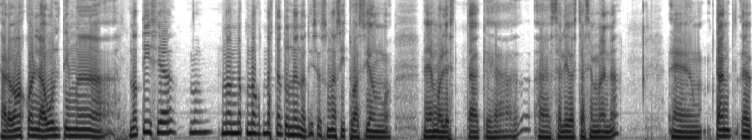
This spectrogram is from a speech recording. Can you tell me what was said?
Ahora vamos con la última noticia. No, no, no, no, es tanto una noticia, es una situación media molesta que ha, ha salido esta semana. Eh, tan- eh,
